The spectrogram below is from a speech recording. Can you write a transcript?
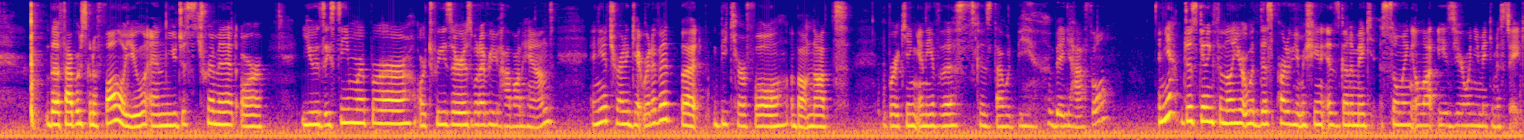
the fabric's gonna follow you and you just trim it or use a seam ripper or tweezers, whatever you have on hand. And yeah, try to get rid of it, but be careful about not breaking any of this because that would be a big hassle. and yeah, just getting familiar with this part of your machine is gonna make sewing a lot easier when you make a mistake.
